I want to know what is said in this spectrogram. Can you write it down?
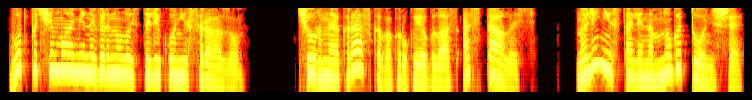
Вот почему Амина вернулась далеко не сразу. Черная краска вокруг ее глаз осталась, но линии стали намного тоньше,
